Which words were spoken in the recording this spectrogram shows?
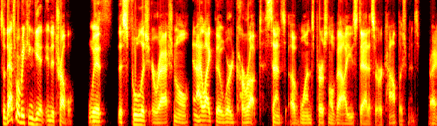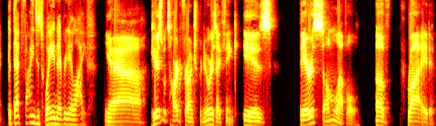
So that's where we can get into trouble with this foolish, irrational, and I like the word corrupt sense of one's personal value, status, or accomplishments, right? But that finds its way into everyday life. Yeah. Here's what's hard for entrepreneurs, I think, is there is some level of pride.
